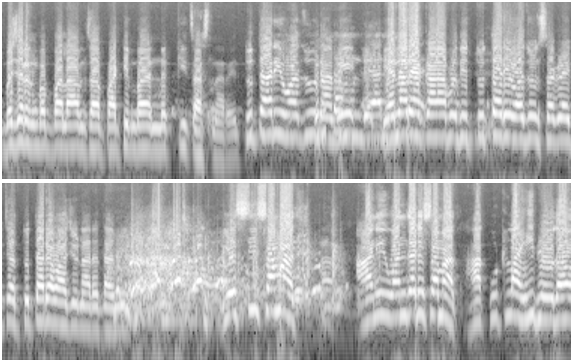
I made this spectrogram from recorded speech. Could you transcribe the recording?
बजरंग बाप्पाला आमचा पाठिंबा नक्कीच असणार आहे. तुतारी वाजवून आम्ही येणाऱ्या काळामध्ये तुतारी वाजवून सगळ्याच्या तुताऱ्या वाजवणार आहेत आम्ही. एस सी समाज. आणि वंजारी समाज हा कुठलाही भेदभाव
